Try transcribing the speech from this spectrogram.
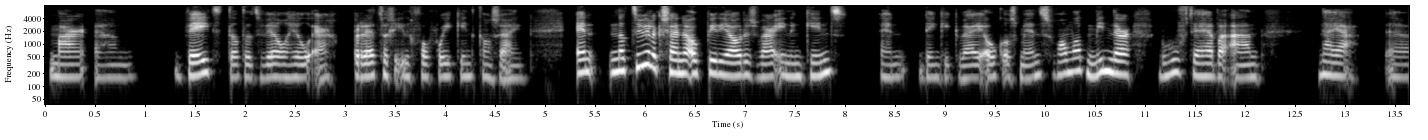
maar um, weet dat het wel heel erg prettig in ieder geval voor je kind kan zijn. En natuurlijk zijn er ook periodes waarin een kind, en denk ik wij ook als mens, gewoon wat minder behoefte hebben aan, nou ja, uh,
